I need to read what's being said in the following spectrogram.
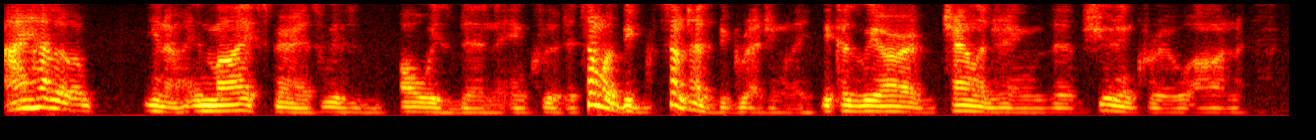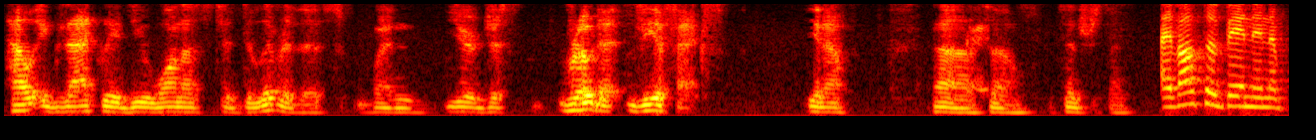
i have a you know, in my experience, we've always been included, somewhat be- sometimes begrudgingly, because we are challenging the shooting crew on how exactly do you want us to deliver this when you're just wrote at VFX, you know? Uh, right. So it's interesting. I've also been in a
